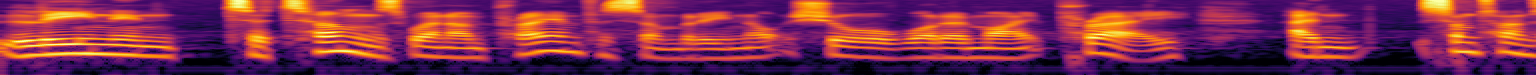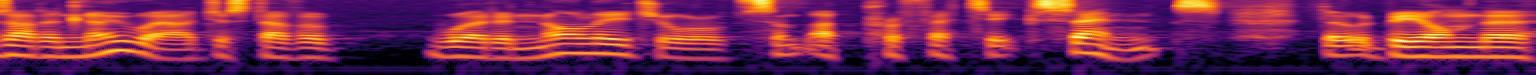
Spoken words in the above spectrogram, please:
lean into tongues when I'm praying for somebody, not sure what I might pray. And sometimes out of nowhere, I just have a word of knowledge or some, a prophetic sense that would be on the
